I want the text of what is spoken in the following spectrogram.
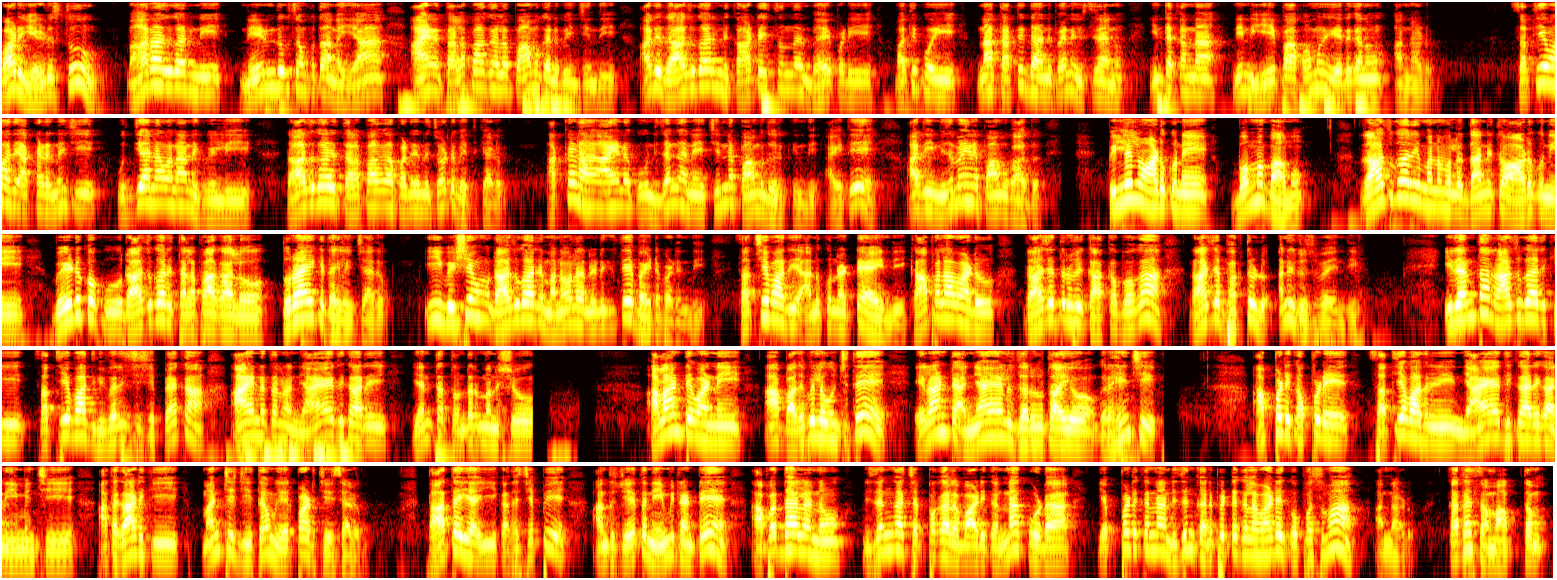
వాడు ఏడుస్తూ మహారాజు గారిని నేనెందుకు చంపుతానయ్యా? ఆయన తలపాగాలో పాము కనిపించింది. అది రాజుగారిని కాటేస్తుందని భయపడి మతిపోయి నా కత్తి దానిపైన విసిరాను. ఇంతకన్నా నేను ఏ పాపము ఎదగను అన్నాడు. సత్యవాది అక్కడి నుంచి ఉద్యానవనానికి వెళ్ళి రాజుగారి తలపాగా పడిన చోట వెతికాడు. అక్కడ ఆయనకు నిజంగానే చిన్న పాము దొరికింది. అయితే అది నిజమైన పాము కాదు. పిల్లలు ఆడుకునే బొమ్మ పాము. రాజుగారి మనవలు దానితో ఆడుకుని వేడుకకు రాజుగారి తలపాగాలో తురాయికి తగిలించారు. ఈ విషయం రాజుగారి మనవలను అడిగితే బయటపడింది. సత్యవాది అనుకున్నట్టే అయింది. కాపలావాడు రాజద్రోహి కాకపోగా రాజభక్తుడు అని రుజువైంది. ఇదంతా రాజుగారికి సత్యవాది వివరించి చెప్పాక ఆయన తన న్యాయాధికారి ఎంత తొందర మనుషో? అలాంటి వాణ్ణి ఆ పదవిలో ఉంచితే ఎలాంటి అన్యాయాలు జరుగుతాయో గ్రహించి అప్పటికప్పుడే సత్యవాదిని న్యాయాధికారిగా నియమించి అతగాడికి మంచి జీతం ఏర్పాటు చేశాడు. తాతయ్య ఈ కథ చెప్పి అందుచేతనేమిటంటే అబద్ధాలను నిజంగా చెప్పగల వాడికన్నా కూడా ఎప్పటికన్నా నిజం కనిపెట్టగలవాడే గొప్ప సుమా అన్నాడు. కథ సమాప్తం.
